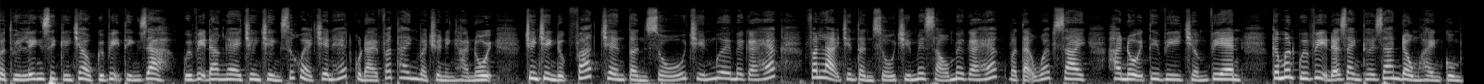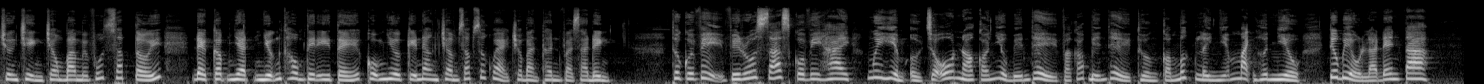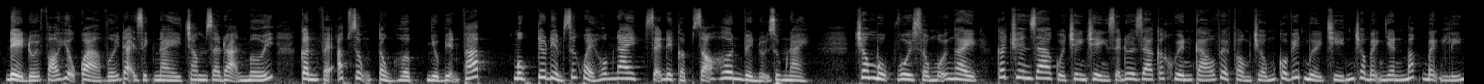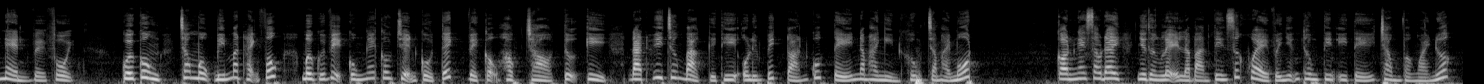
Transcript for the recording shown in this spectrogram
Và Thùy Linh xin kính chào quý vị thính giả. Quý vị đang nghe chương trình Sức khỏe trên hết của Đài Phát thanh và Truyền hình Hà Nội. Chương trình được phát trên tần số 90 MHz, phát lại trên tần số 96 MHz và tại website hanoitv.vn. Cảm ơn quý vị đã dành thời gian đồng hành cùng chương trình trong 30 phút sắp tới để cập nhật những thông tin y tế cũng như kỹ năng chăm sóc sức khỏe cho bản thân và gia đình. Thưa quý vị, virus SARS-CoV-2 nguy hiểm ở chỗ nó có nhiều biến thể và các biến thể thường có mức lây nhiễm mạnh hơn nhiều, tiêu biểu là Delta. Để đối phó hiệu quả với đại dịch này trong giai đoạn mới, cần phải áp dụng tổng hợp nhiều biện pháp. Mục tiêu điểm sức khỏe hôm nay sẽ đề cập rõ hơn về nội dung này. Trong mục Vui sống mỗi ngày, các chuyên gia của chương trình sẽ đưa ra các khuyến cáo về phòng chống COVID-19 cho bệnh nhân mắc bệnh lý nền về phổi. Cuối cùng, trong mục Bí mật hạnh phúc, mời quý vị cùng nghe câu chuyện cổ tích về cậu học trò tự kỷ đạt huy chương bạc kỳ thi Olympic toán quốc tế năm 2021. Còn ngay sau đây, như thường lệ là bản tin sức khỏe với những thông tin y tế trong và ngoài nước.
